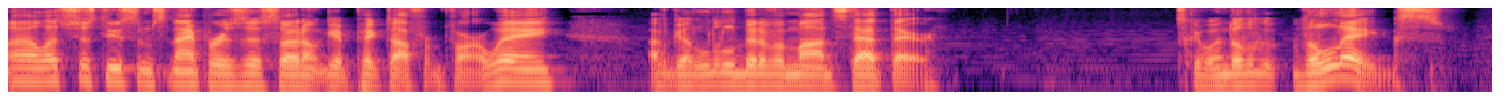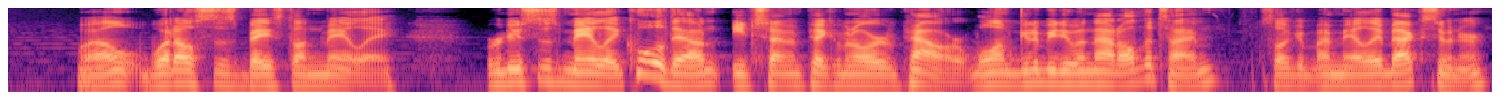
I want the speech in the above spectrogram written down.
uh, let's just do some sniper resist so I don't get picked off from far away. I've got a little bit of a mod stat there. Let's go into the legs. Well, what else is based on melee? Reduces melee cooldown each time I pick up an orb of power. Well, I'm going to be doing that all the time, so I'll get my melee back sooner.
